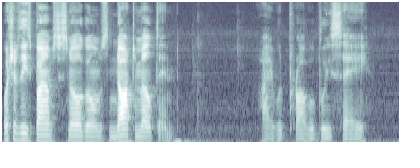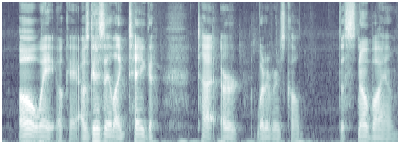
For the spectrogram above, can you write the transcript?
Which of these biomes do snow golems not melt in? I would probably say... Oh, wait, okay. I was gonna say, like. Ta or whatever it's called. The snow biome.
